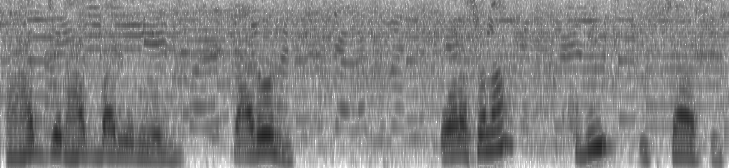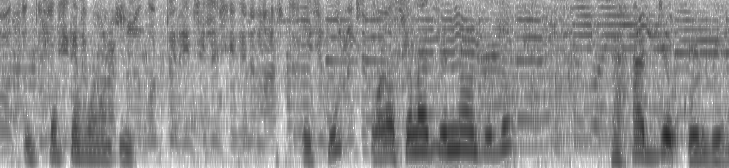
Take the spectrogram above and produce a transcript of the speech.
সাহায্যের হাত বাড়িয়ে দেবেন, কারণ পড়াশোনা খুবই ইচ্ছা আছে, এই ছোট্ট কিছু একটু পড়াশোনার জন্য অন্তত সাহায্য করবেন।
